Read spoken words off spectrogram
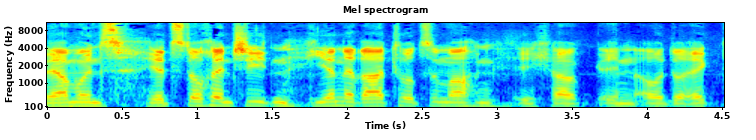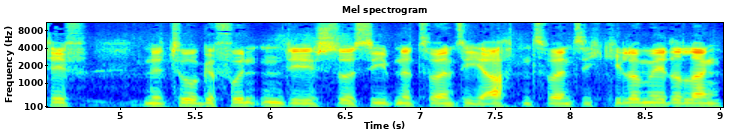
Wir haben uns jetzt doch entschieden, hier eine Radtour zu machen. Ich habe in Outdoor Active eine Tour gefunden, die ist so 27, 28 Kilometer lang.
